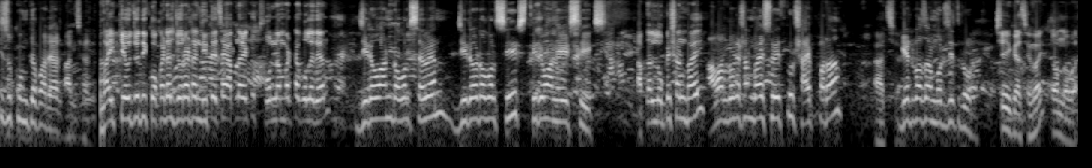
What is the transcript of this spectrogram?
কিছু কমতে পারে আর আচ্ছা। ভাই কেউ যদি কোকাটেল জোড়াটা নিতে চায় আপনার একটু ফোন নাম্বারটা বলে দেন। Zero one double seven zero double six three one eight six. আপনার লোকেশন ভাই? আমার লোকেশন ভাই সৈয়দপুর সাহেবপাড়া আচ্ছা। গেট বাজার মসজিদ রোড। ঠিক আছে ভাই ধন্যবাদ।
